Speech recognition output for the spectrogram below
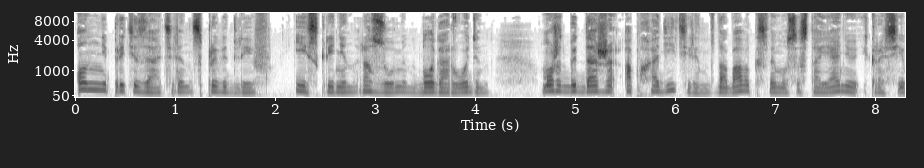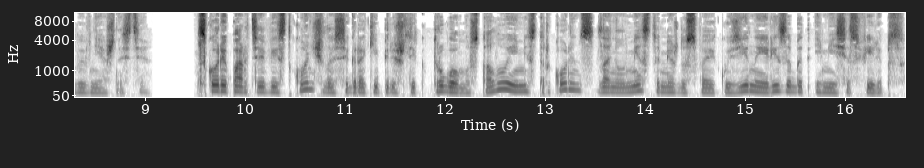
он непритязателен, справедлив, искренен, разумен, благороден, может быть даже обходителен вдобавок к своему состоянию и красивой внешности. Вскоре партия вист кончилась, игроки перешли к другому столу, и мистер Коллинз занял место между своей кузиной Элизабет и миссис Филлипс.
